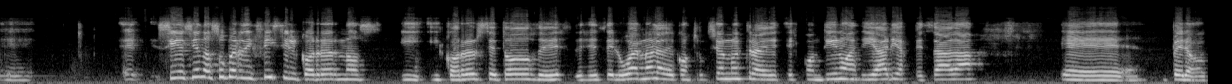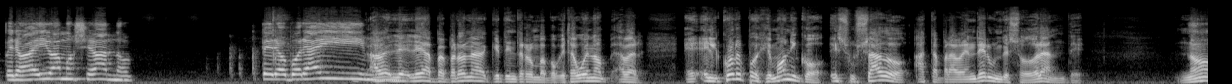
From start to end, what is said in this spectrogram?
eh, sigue siendo súper difícil corrernos y, correrse todos desde, ese lugar, ¿no? La deconstrucción nuestra es, es continua, es diaria, es pesada, pero, pero ahí vamos llevando pero por ahí... A ver, Lea, perdona que te interrumpa, porque está bueno, a ver, eh, el cuerpo hegemónico es usado hasta para vender un desodorante. ¿no?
